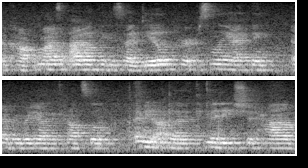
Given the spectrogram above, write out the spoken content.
a compromise? I don't think it's ideal personally. I think everybody on the council, I mean, on the committee should have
